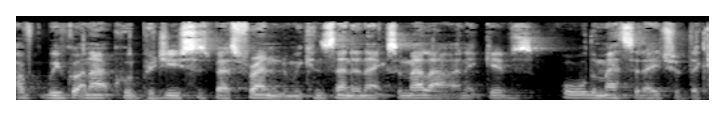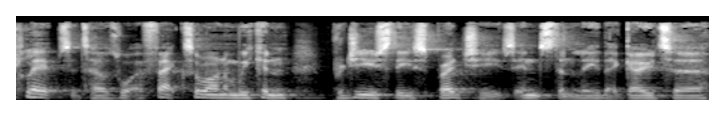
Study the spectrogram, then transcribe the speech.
I've, we've got an app called producer's best friend and we can send an xml out and it gives all the metadata of the clips it tells what effects are on and we can produce these spreadsheets instantly that go to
